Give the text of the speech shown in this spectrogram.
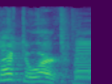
Back to work.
